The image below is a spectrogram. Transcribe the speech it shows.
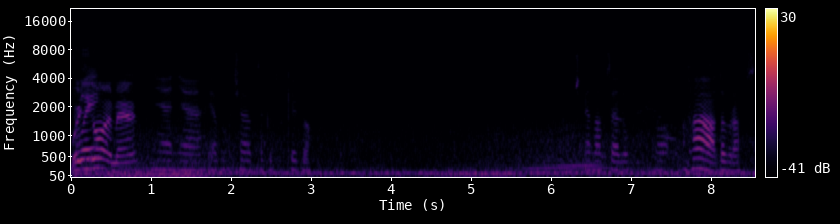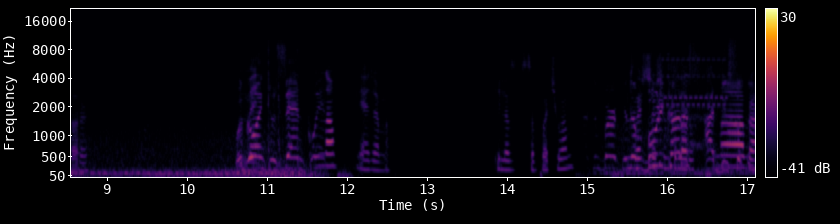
Dwayne- man? nie, nie, ja bym chciała tego drugiego. Zmiana celu. No, aha, dobra, sorry. We're Me- going to San Quentin. No, jedziemy. Ile za to zapłaciłam? Massenburg and them 28 booty cutters? dolarów. Dobra.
